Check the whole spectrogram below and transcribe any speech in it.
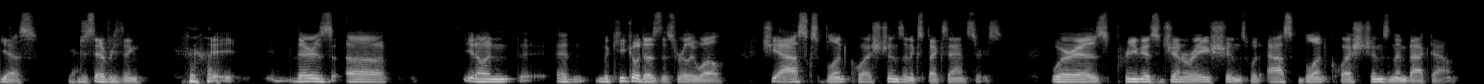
yes yeah. just everything there's uh you know and and Mikiko does this really well she asks blunt questions and expects answers whereas previous generations would ask blunt questions and then back down.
